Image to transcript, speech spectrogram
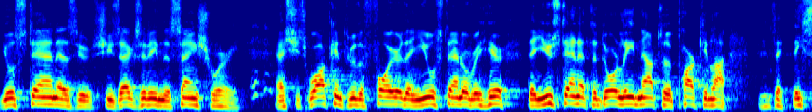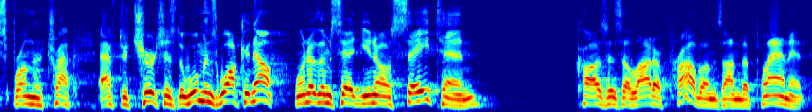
You'll stand as you, she's exiting the sanctuary. As she's walking through the foyer, then you'll stand over here. Then you stand at the door leading out to the parking lot. And they, they sprung a trap. After church, as the woman's walking out, one of them said, you know, Satan causes a lot of problems on the planet.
